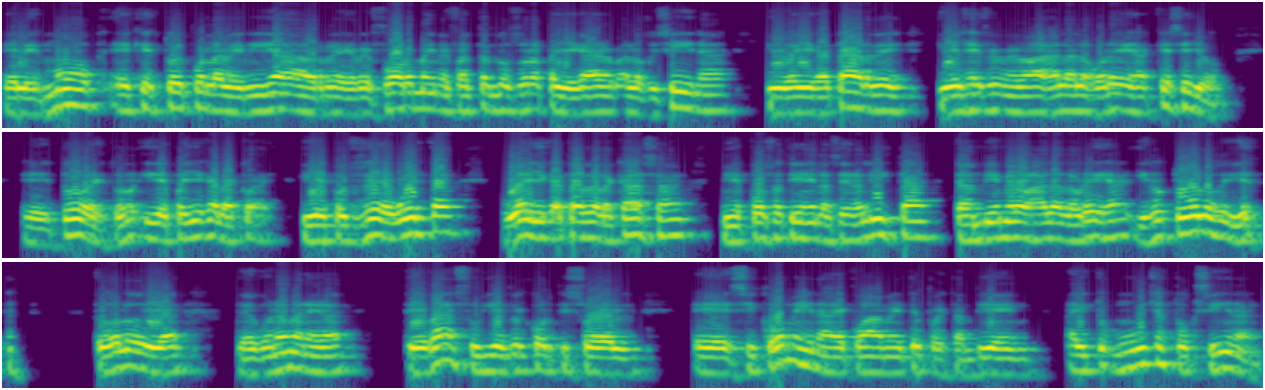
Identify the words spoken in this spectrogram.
el smog, es que estoy por la avenida Reforma y me faltan dos horas para llegar a la oficina y voy a llegar tarde y el jefe me va a jalar las orejas, qué sé yo. Eh, todo esto, ¿no? Y después llega la y después entonces de vuelta, voy a llegar tarde a la casa, mi esposa tiene la cena lista, también me va a jalar la oreja, y eso todos los días, todos los días, de alguna manera, te va subiendo el cortisol, eh, si comes inadecuadamente, pues también hay muchas toxinas,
